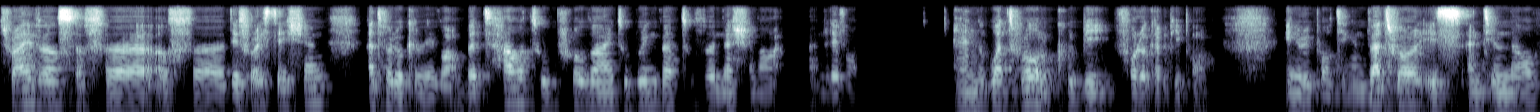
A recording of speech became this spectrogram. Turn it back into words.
drivers of, uh, of uh, deforestation at the local level, but how to provide, to bring that to the national level, and what role could be for local people in reporting. And that role is until now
